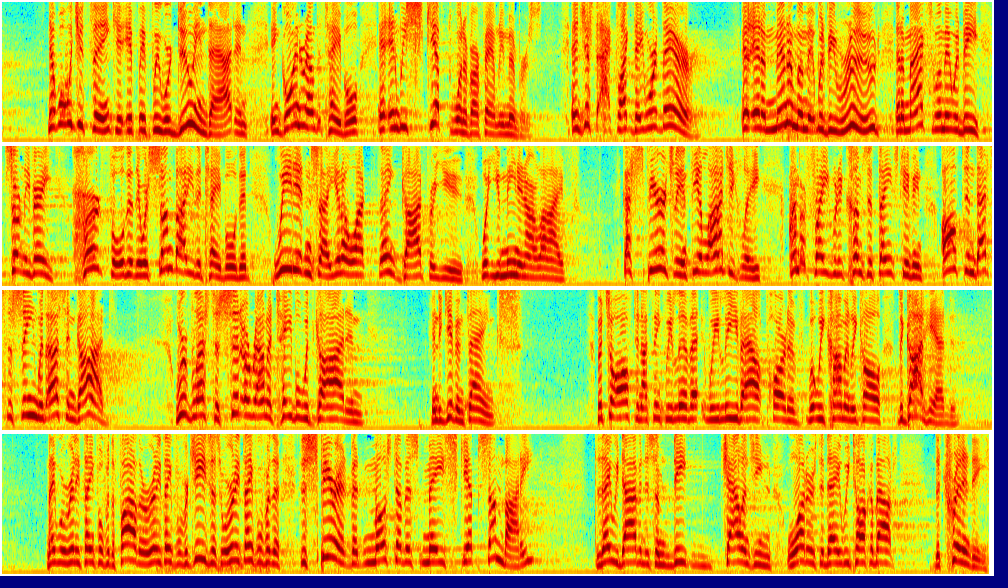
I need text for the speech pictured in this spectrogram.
Now, what would you think if, if we were doing that and, and going around the table and, and we skipped one of our family members and just act like they weren't there? At, at, a minimum, it would be rude. At a maximum, it would be certainly very hurtful that there was somebody at the table that we didn't say, you know what, thank God for you, what you mean in our life. God, spiritually and theologically, I'm afraid when it comes to Thanksgiving, often that's the scene with us and God. We're blessed to sit around a table with God and, and to give Him thanks. But so often I think we, live, we leave out part of what we commonly call the Godhead. Maybe we're really thankful for the Father, we're really thankful for Jesus, we're really thankful for the, the Spirit, but most of us may skip somebody. Today we dive into some deep challenging waters today, we talk about the Trinity.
